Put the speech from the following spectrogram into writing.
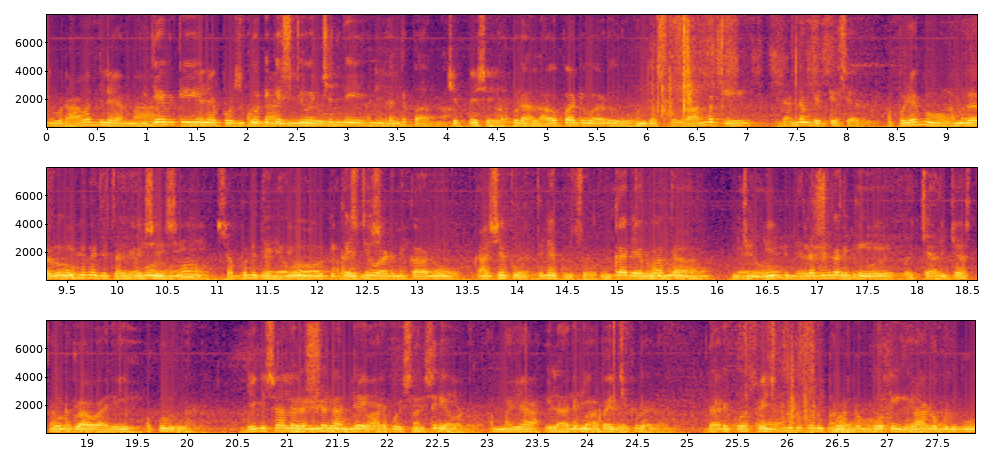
నువ్వు రావద్దులే అమ్మా. ఇదేమిటి? ఇంకో డికెస్టి వచ్చింది అని బామ్మ చెప్పేసేయాలి. అప్పుడు ఆ లావుపాటి వాడు ముందస్తు బామ్మకి దండం పెట్టేశాడు. అప్పుడేమో అమ్మగారు తలిపేసేసి సబ్బుని తడిపి డికెస్టి. వాడిని కాను కాసేపు ఉత్తినే కూర్చో ఇంకా తర్వాత నేను ఎలక్షన్కి. వచ్చాను. ఏం చేస్తాం ఓటు మరి? కావాలి అప్పుడు డెగిసాలో ఎలక్షన్ అంటే మంత్రి అవ్వడం. అమ్మయ్యా ఇలా అని బాబాయ్ చెప్పాడు. వెళ్ళాలి. దానికోసం ఐస్ క్రీమ్ కొనుక్కోవటం ఓటు ఇలాగ. బుడుగు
